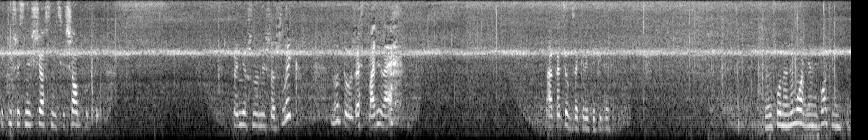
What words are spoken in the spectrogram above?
Такі щось нещасні ці шампурки. Звісно, не шашлик, ну дуже смачне. А качок закритий піде. Телефона немає, я не бачу нічого.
